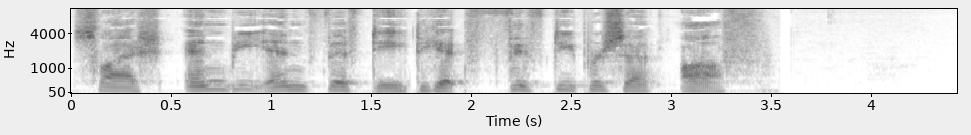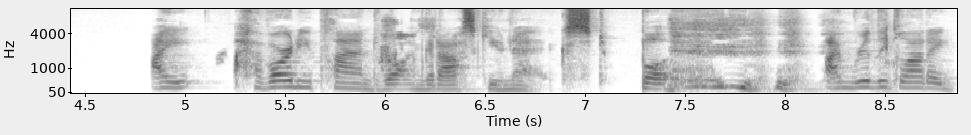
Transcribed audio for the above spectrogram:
slash NBN50 to get 50% off. I have already planned what I'm going to ask you next, but I'm really glad I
